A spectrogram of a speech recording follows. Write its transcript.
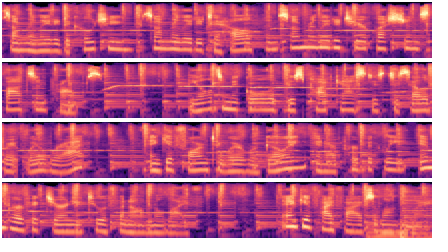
some related to coaching, some related to health, and some related to your questions, thoughts, and prompts. The ultimate goal of this podcast is to celebrate where we're at and give form to where we're going in our perfectly imperfect journey to a phenomenal life. And give high fives along the way.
